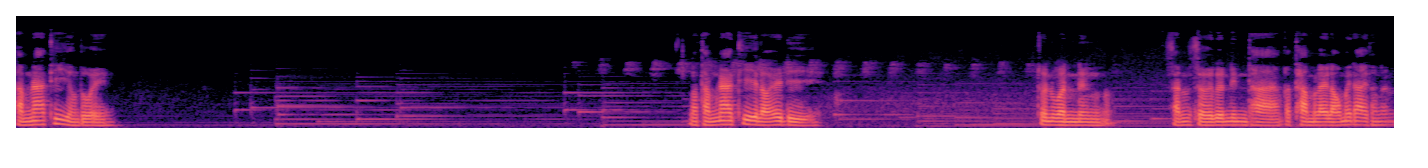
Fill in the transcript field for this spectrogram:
ทำหน้าที่ของตัวเอง เราทำหน้าที่เราให้ดี จนวันหนึ่งสรรเสริญหรือนินทาก็ทำอะไรเราไม่ได้ทั้งนั้น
